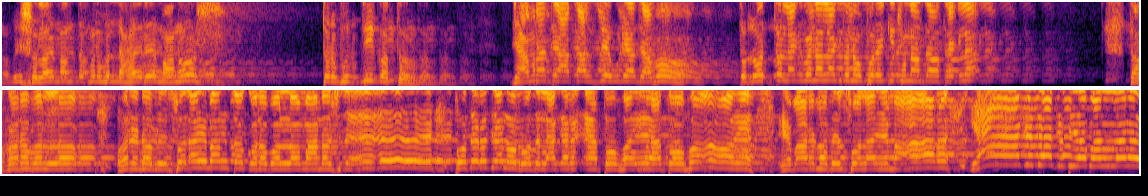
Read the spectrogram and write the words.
নবী সুলাইমান তখন বললে, হায় রে মানুষ, তোর বুদ্ধি কত? যে আমরা যে আকাশ দিয়ে উড়িয়া যাব, তোর রোদ তো লাগবে না লাগবে না, উপরে কিছু না দেওয়া থাকলে? তখন বলল, ওরে নবী সুলাইমান তখন বলল, মানুষ রে, তোদের যেন রোদ লাগার এত ভয় এত ভয়? এবার নবী সুলাইমান এক ডাক দিয়ে বলল, রে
